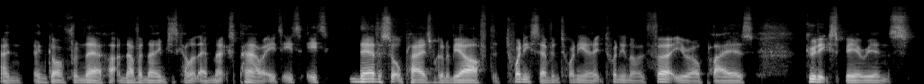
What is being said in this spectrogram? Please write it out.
and and gone from there. Like another name just come up there, Max Power. It's it's it's they're the sort of players we're going to be after 27, 28, 29, 30 year old players, good experience,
